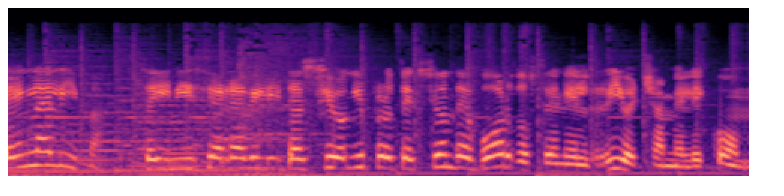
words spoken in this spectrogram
En La Lima se inicia rehabilitación y protección de bordos en el río Chamelecón.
